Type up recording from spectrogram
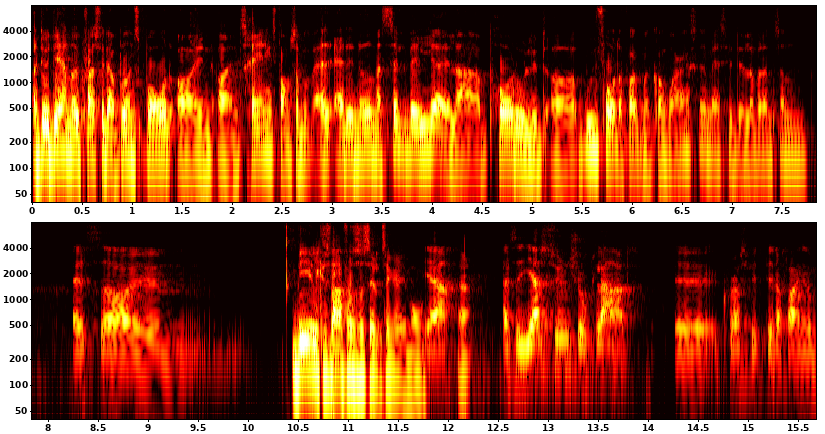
Og det er jo det her med, at CrossFit er både en sport og en, og en træningsform, så er, er det noget, man selv vælger, eller prøver du lidt at udfordre folk med konkurrencemæssigt, eller hvordan sådan... Altså, øh, VL kan svare for sig selv, tænker jeg i morgen. ja. Ja. Altså, jeg synes jo klart, øh, CrossFit, det der fangede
